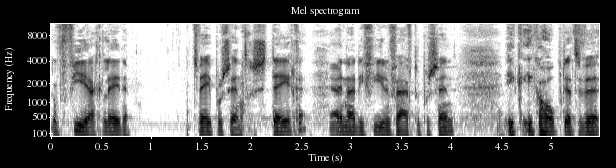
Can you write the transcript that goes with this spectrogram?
of vier jaar geleden, 2% gestegen en naar die 54%. Ik, ik hoop dat we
